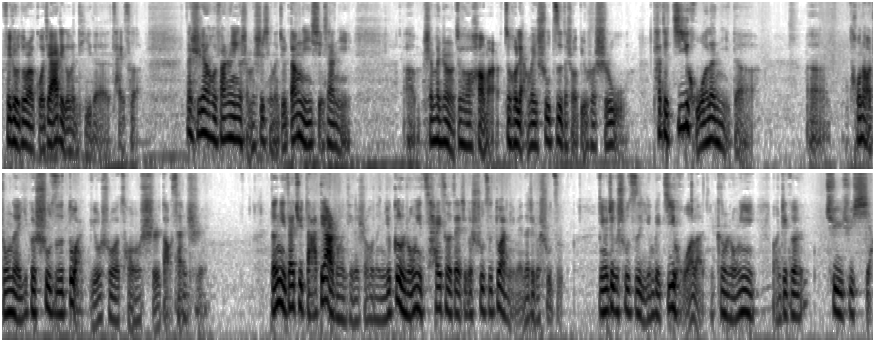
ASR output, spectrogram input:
非洲多少国家这个问题的猜测。但实际上会发生一个什么事情呢？就是当你写下你，啊，身份证最后号码最后两位数字的时候，比如说十五，它就激活了你的，呃，头脑中的一个数字段，比如说从十到三十。等你再去答第二个问题的时候呢，你就更容易猜测在这个数字段里面的这个数字，因为这个数字已经被激活了，你更容易往这个区域去想。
